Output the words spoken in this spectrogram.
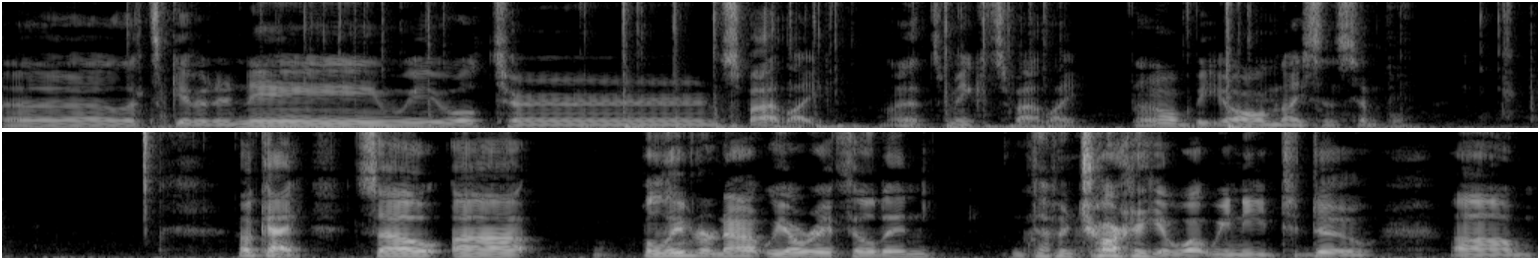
Uh, let's give it a name. We will turn Spotlight. Let's make it Spotlight. It'll be all nice and simple. Okay, so uh, believe it or not, we already filled in the majority of what we need to do. Um,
